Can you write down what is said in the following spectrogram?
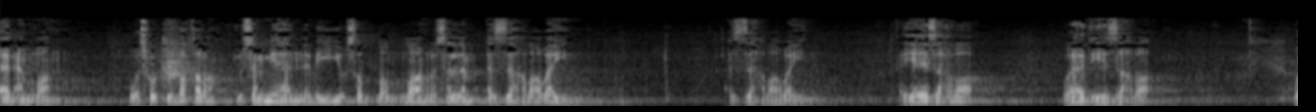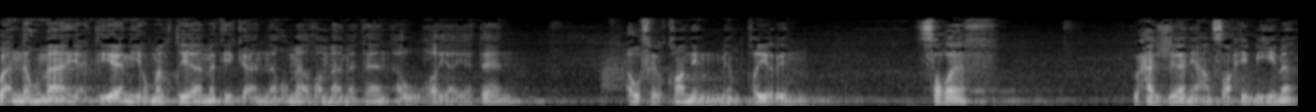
آل عمران. وسورة البقرة يسميها النبي صلى الله عليه وسلم الزهراوين. الزهراوين. أي هي زهراء وهذه الزهراء وأنهما يأتيان يوم القيامة كأنهما غمامتان أو غيايتان أو فرقان من طير صواف يحاجان عن صاحبهما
